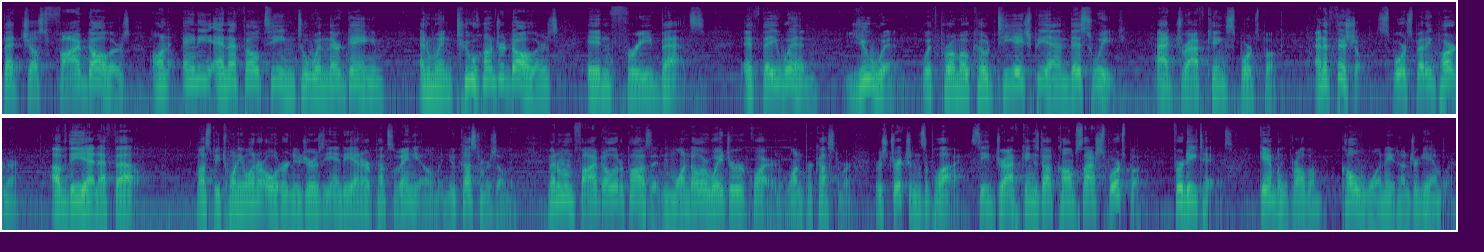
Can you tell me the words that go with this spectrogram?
Bet just $5 on any NFL team to win their game and win $200 in free bets. If they win, you win with promo code THPN this week at DraftKings Sportsbook, an official sports betting partner of the NFL. Must be 21 or older, New Jersey, Indiana, or Pennsylvania only. New customers only. Minimum $5 deposit and $1 wager required. One per customer. Restrictions apply. See DraftKings.com slash sportsbook for details. Gambling problem? Call 1-800-GAMBLER.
